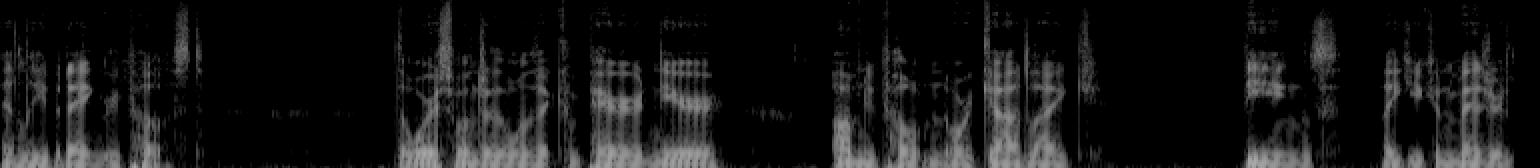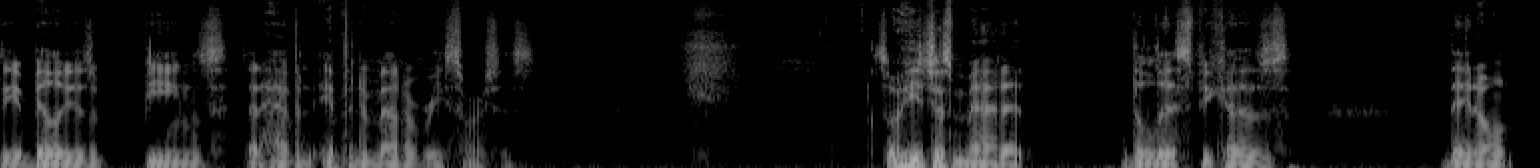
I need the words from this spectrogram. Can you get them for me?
and leave an angry post. The worst ones are the ones that compare near omnipotent or godlike beings, like you can measure the abilities of beings that have an infinite amount of resources. So he's just mad at the list because they don't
